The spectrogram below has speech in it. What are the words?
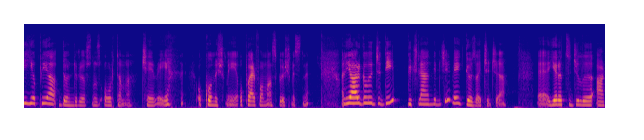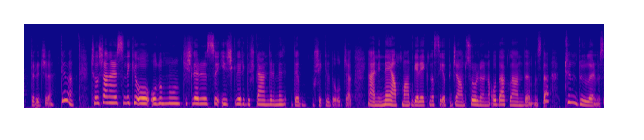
bir yapıya döndürüyorsunuz ortamı, çevreyi, o konuşmayı, o performans görüşmesini. Hani yargılıcı değil, güçlendirici ve göz açıcı. E, yaratıcılığı arttırıcı değil mi? Çalışanlar arasındaki o olumlu kişiler arası ilişkileri güçlendirme de bu şekilde olacak. Yani ne yapmam gerek, nasıl yapacağım sorularına odaklandığımızda tüm duyularımız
